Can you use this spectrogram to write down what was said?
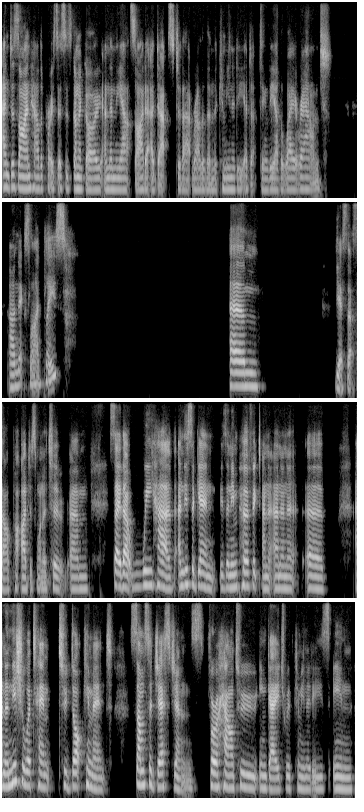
and design how the process is going to go and then the outsider adapts to that rather than the community adapting the other way around uh, next slide please um yes that's our part i just wanted to um, say that we have and this again is an imperfect and, and an, uh, an initial attempt to document some suggestions for how to engage with communities in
